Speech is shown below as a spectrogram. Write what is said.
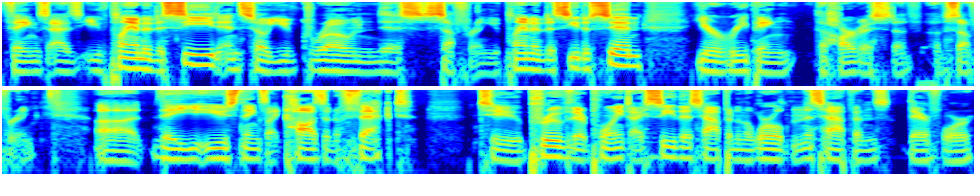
things as you've planted a seed, and so you've grown this suffering. You planted a seed of sin, you're reaping the harvest of, of suffering. Uh, they use things like cause and effect to prove their point. I see this happen in the world, and this happens. Therefore,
